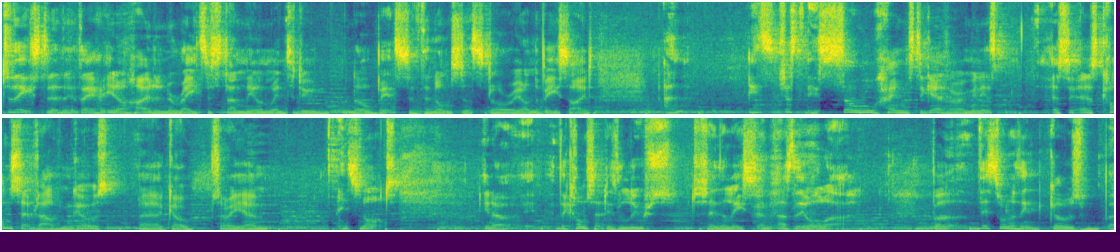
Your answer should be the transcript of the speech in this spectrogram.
To the extent that they, you know, hired a narrator, Stanley Unwin, to do little bits of the nonsense story on the B-side, and it's just it so hangs together. I mean, it's as, as concept album goes, uh, go sorry, um, it's not. You know, it, the concept is loose to say the least, and as they all are. But this one, I think, goes a,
